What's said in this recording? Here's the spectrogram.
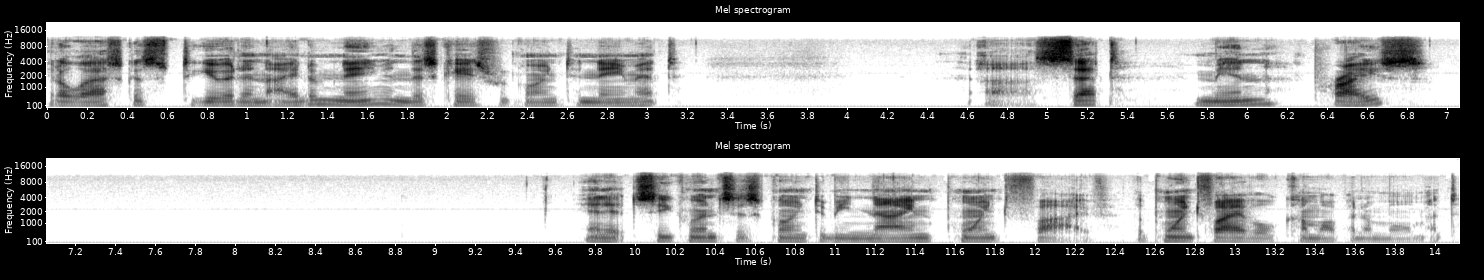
It'll ask us to give it an item name. In this case, we're going to name it uh, set min price and its sequence is going to be 9.5. The 0.5 will come up in a moment.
